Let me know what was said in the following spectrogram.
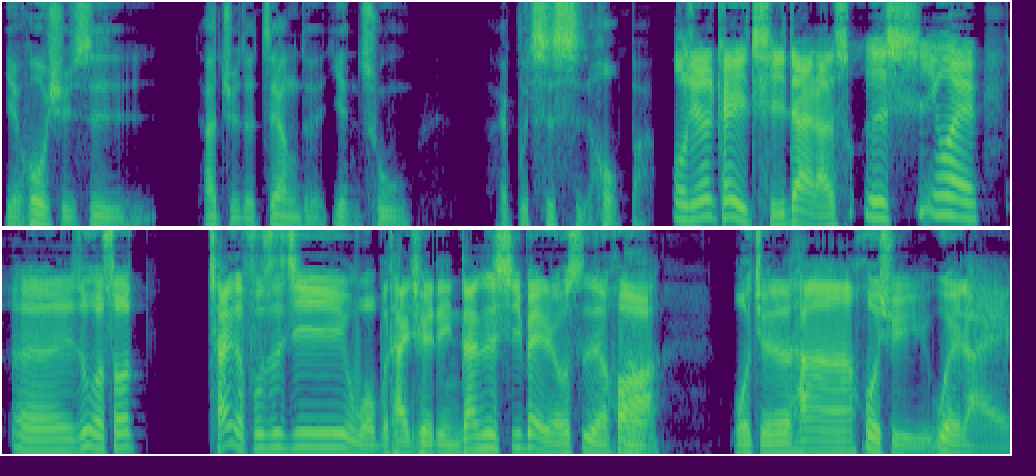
也或许是他觉得这样的演出还不是时候吧。我觉得可以期待啦，呃，因为呃，如果说柴可夫斯基，我不太确定，但是西贝流士的话，我觉得他或许未来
